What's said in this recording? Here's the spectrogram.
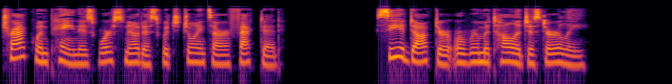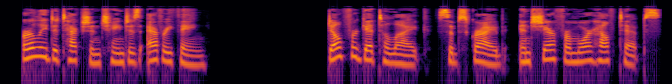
track when pain is worse, notice which joints are affected. See a doctor or rheumatologist early. Early detection changes everything. Don't forget to like, subscribe, and share for more health tips.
